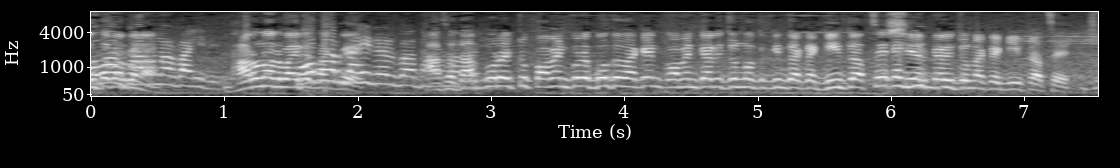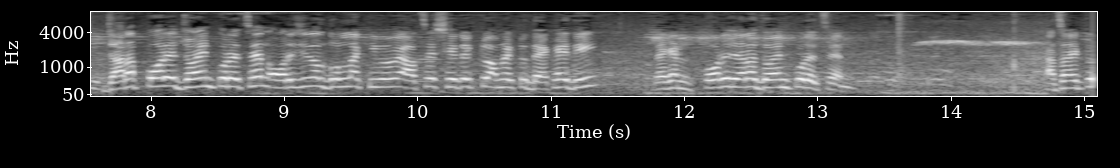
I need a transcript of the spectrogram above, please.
বলতে পারবে না। ধারণার বাহিরে ধারণার বাইরে থাকবে। আচ্ছা তারপরে একটু কমেন্ট করে বলতে থাকেন। কমেন্টকারীর জন্য তো কিন্তু একটা গিফট আছে শেয়ারকারীর জন্য একটা গিফট আছে। যারা পরে জয়েন করেছেন অরিজিনাল দোলনা কীভাবে আছে সেটা একটু আমরা একটু দেখাই দিই। দেখেন পরে যারা জয়েন করেছেন। আচ্ছা একটু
